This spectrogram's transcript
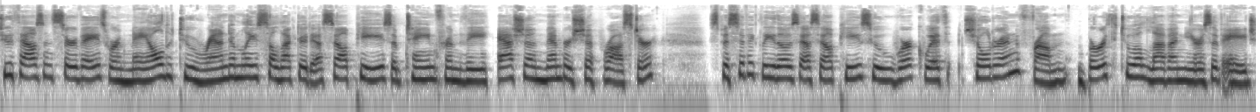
2,000 surveys were mailed to randomly selected SLPs obtained from the ASHA membership roster, specifically those SLPs who work with children from birth to 11 years of age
